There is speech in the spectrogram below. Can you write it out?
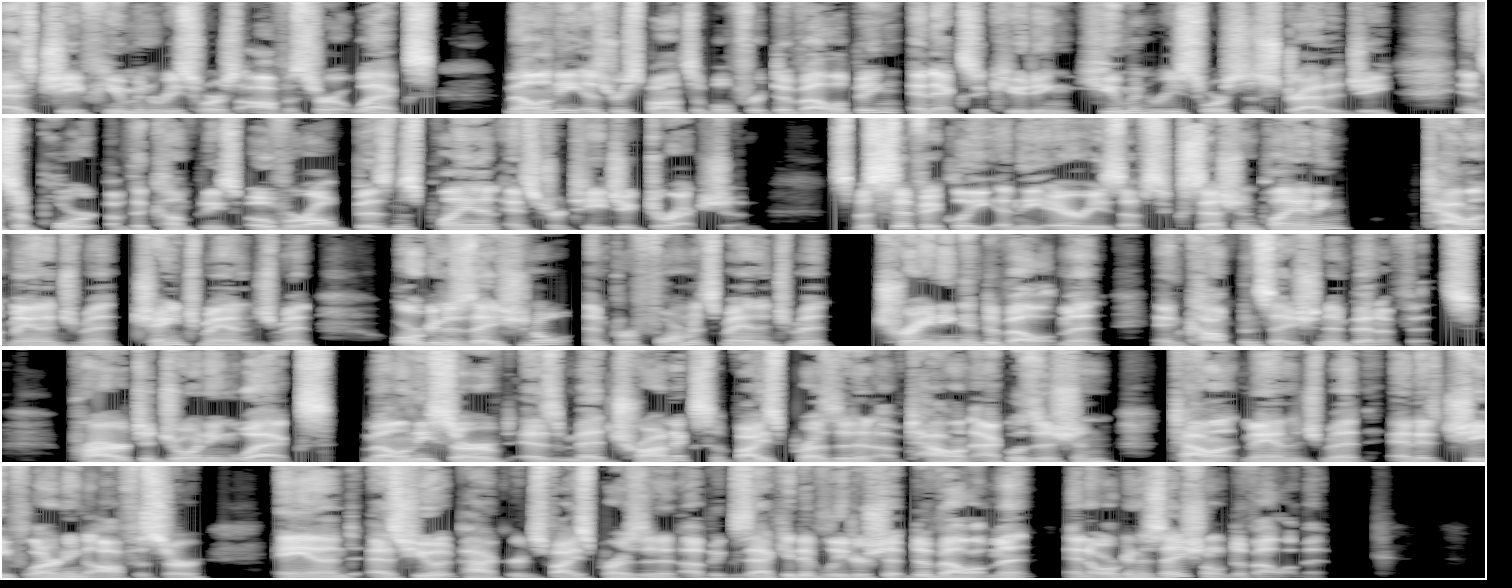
As Chief Human Resource Officer at WEX, Melanie is responsible for developing and executing human resources strategy in support of the company's overall business plan and strategic direction, specifically in the areas of succession planning, talent management, change management, organizational and performance management, training and development, and compensation and benefits. Prior to joining WEX, Melanie served as Medtronic's Vice President of Talent Acquisition, Talent Management, and its Chief Learning Officer, and as Hewlett Packard's Vice President of Executive Leadership Development and Organizational Development.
